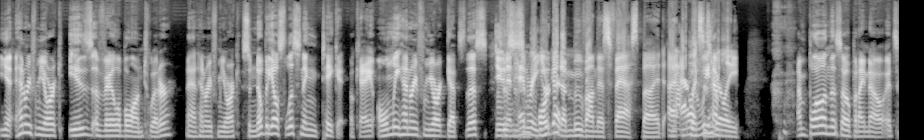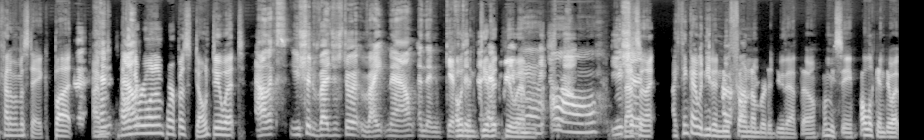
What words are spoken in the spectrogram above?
Yeah, Henry from York is available on Twitter at Henry from York. So nobody else listening, take it. Okay, only Henry from York gets this. Dude, This and Henry, important. you got to move on this fast, bud. Uh, Yeah. Alex we is have- really I'm blowing this open. I know it's kind of a mistake, but I'm Hen- telling Alex- everyone on purpose: don't do it. Alex, you should register it right now and then gift Oh, and it. then give it to him. Yeah. Oh. You That's should. an. I, I think I would need a new Uh, phone number to do that, though. Let me see. I'll look into it.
